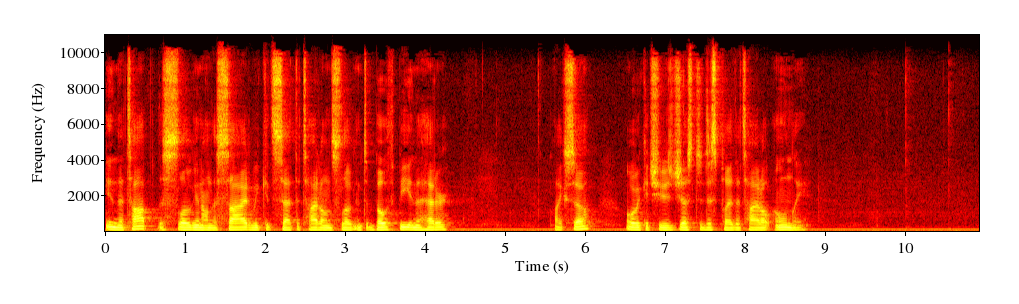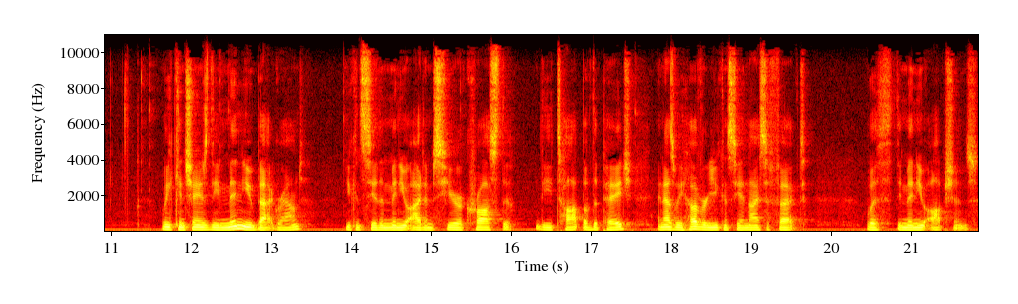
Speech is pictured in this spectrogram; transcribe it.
in the top, the slogan on the side. We could set the title and slogan to both be in the header, like so. Or we could choose just to display the title only we can change the menu background. You can see the menu items here across the, the top of the page. And as we hover, you can see a nice effect with the menu options.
